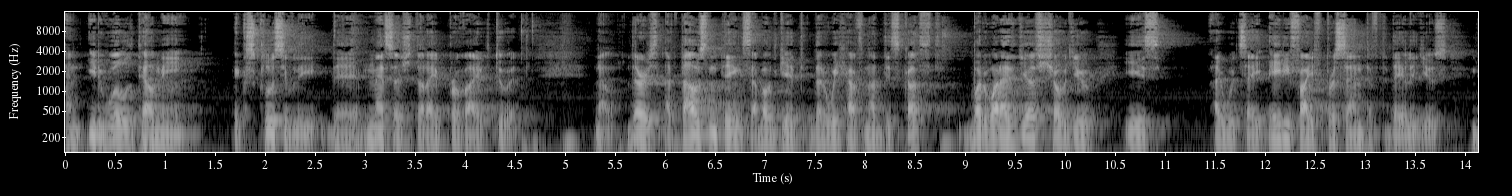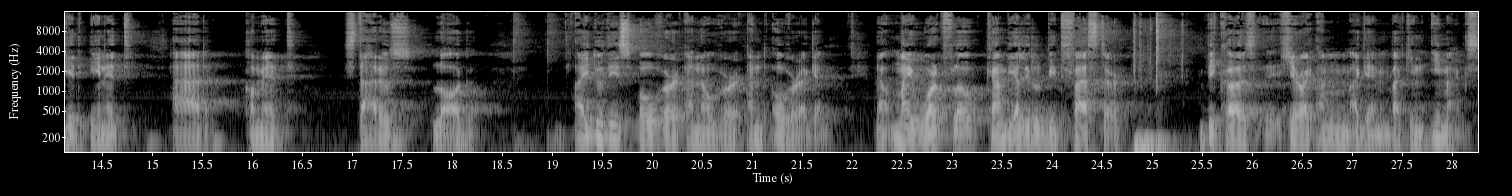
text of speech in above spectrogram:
and it will tell me exclusively the message that I provide to it. Now, there's a thousand things about Git that we have not discussed, but what I just showed you is, I would say, 85% of the daily use. Git init, add, commit, status, log. I do this over and over and over again. Now, my workflow can be a little bit faster because here I am again back in Emacs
